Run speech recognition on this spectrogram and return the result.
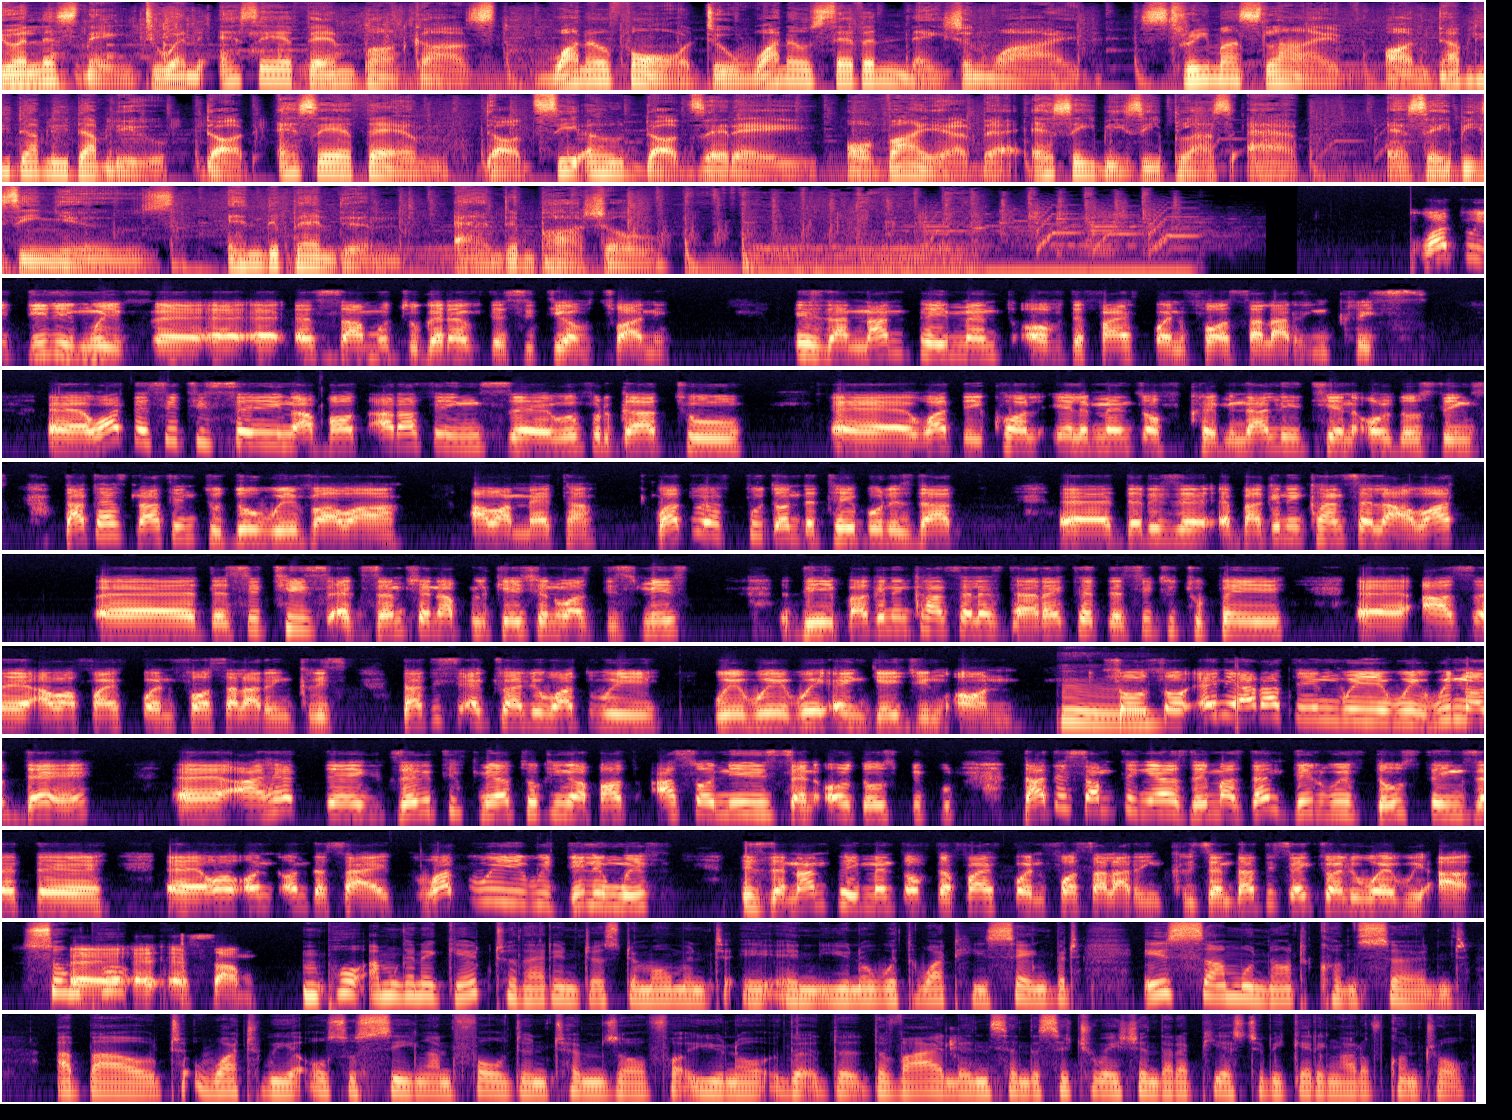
You are listening to an SAFM podcast, 104 to 107 nationwide. Stream us live on www.safm.co.za or via the SABC Plus app. SABC News, independent and impartial. What we're dealing with uh, uh, as SAMWU together with the city of Tshwane is the non-payment of the 5.4 salary increase. Uh, what the city is saying about other things uh, with regard to uh, what they call elements of criminality and all those things, that has nothing to do with our our matter. What we have put on the table is that uh, there is a, a bargaining council award. Uh, the city's exemption application was dismissed. The bargaining council has directed the city to pay uh, us our 5.4 salary increase. That is actually what we we we we engaging on. Mm. So so any other thing we we we're not there. Uh, I heard the executive mayor talking about arsonists and all those people. That is something else. They must then deal with those things at the, uh, on, on the side. What we, we're dealing with is the non-payment of the 5.4 salary increase, and that is actually where we are. So, uh. Mpho, I'm going to get to that in just a moment, and you know, with what he's saying. But is SAMWU not concerned about what we are also seeing unfold in terms of, you know, the, the, the violence and the situation that appears to be getting out of control?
